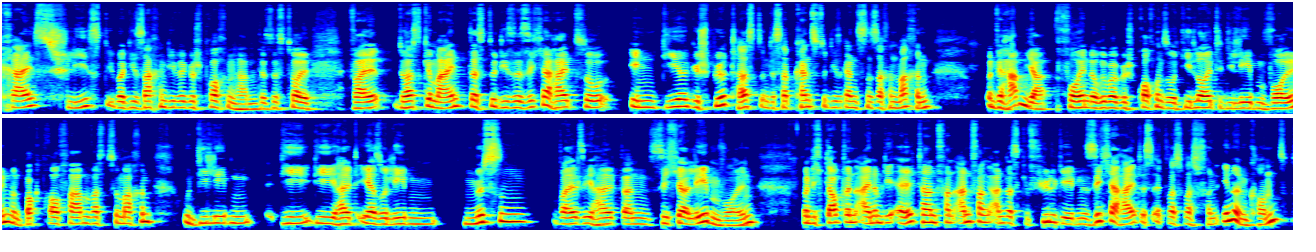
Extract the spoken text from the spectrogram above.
Kreis schließt über die Sachen, die wir gesprochen haben. Das ist toll, weil du hast gemeint, dass du diese Sicherheit so in dir gespürt hast und deshalb kannst du diese ganzen Sachen machen. Und wir haben ja vorhin darüber gesprochen, so die Leute, die leben wollen und Bock drauf haben, was zu machen und die leben, die, die halt eher so leben müssen, weil sie halt dann sicher leben wollen. Und ich glaube, wenn einem die Eltern von Anfang an das Gefühl geben, Sicherheit ist etwas, was von innen kommt,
